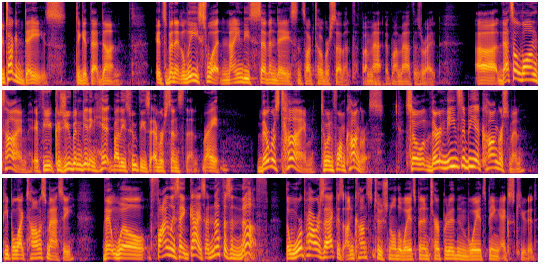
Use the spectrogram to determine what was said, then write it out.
you're talking days to get that done. It's been at least, what, 97 days since October 7th, if, ma- if my math is right. Uh, that's a long time if you, because you've been getting hit by these Houthis ever since then. Right. There was time to inform Congress. So there needs to be a congressman, people like Thomas Massie, that will finally say, guys, enough is enough. The War Powers Act is unconstitutional the way it's been interpreted and the way it's being executed.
